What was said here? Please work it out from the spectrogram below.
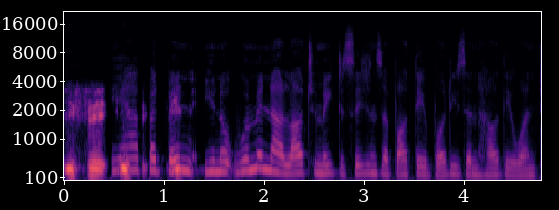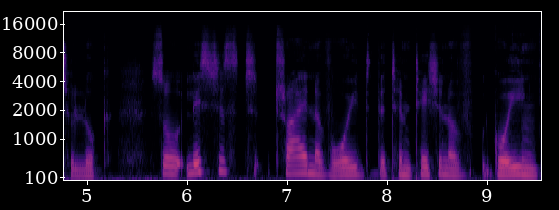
if uh, yeah, if, but Ben, you know, women are allowed to make decisions about their bodies and how they want to look. So let's just try and avoid the temptation of going,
